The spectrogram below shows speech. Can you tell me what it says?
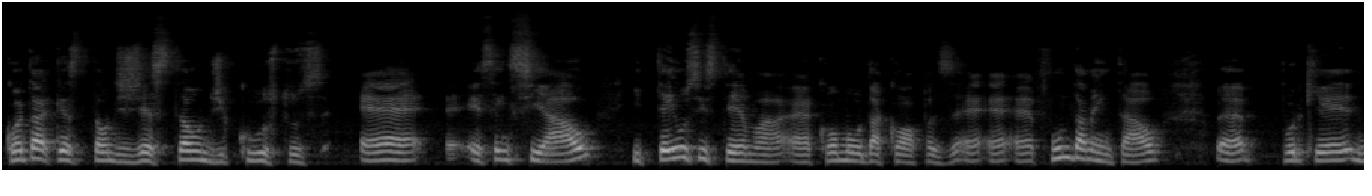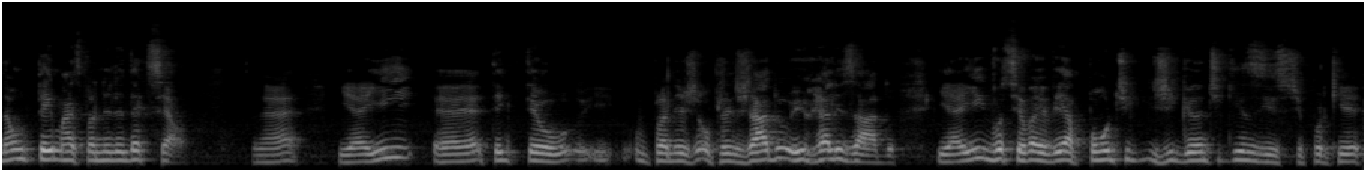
Quanto à questão de gestão de custos, é essencial e tem um sistema é, como o da Copas é, é, é fundamental é, porque não tem mais planilha de Excel. Né? E aí é, tem que ter o, o, planejado e o realizado. E aí você vai ver a ponte gigante que existe, porque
